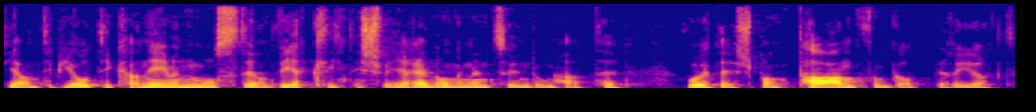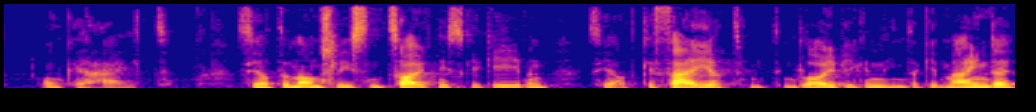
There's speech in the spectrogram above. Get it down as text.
die Antibiotika nehmen musste und wirklich eine schwere Lungenentzündung hatte, wurde spontan von Gott berührt und geheilt. Sie hat dann anschließend Zeugnis gegeben, sie hat gefeiert mit den Gläubigen in der Gemeinde.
